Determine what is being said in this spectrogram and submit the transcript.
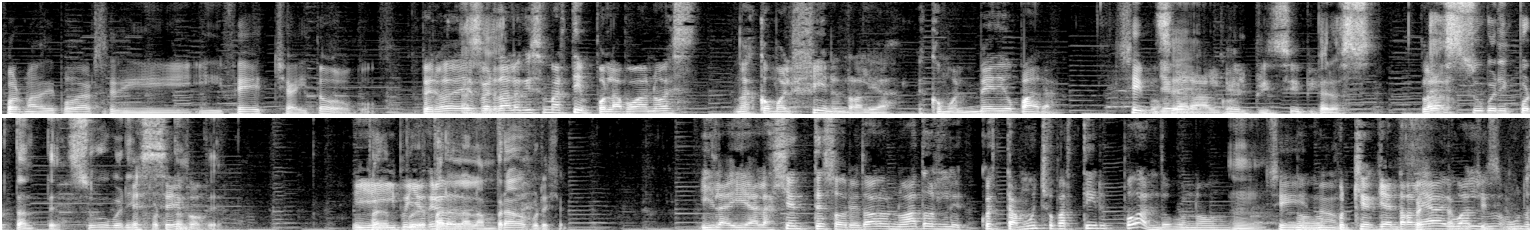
Forma de podarse y, y fecha y todo. po. Pero es Así verdad es. lo que dice Martín, pues la poda no es, no es como el fin en realidad. Es como el medio para Sí, po. Sí. llegar a Es algo. el principio. Pero es Claro. es súper importante, súper importante. Y, para, y pues yo para creo- el alambrado, por ejemplo. y, la- y a la gente, sobre todo a los novatos, les cuesta mucho partir podando. Pues no, Mm. Sí, no, no. porque que en realidad Cuesta igual muchísimo. uno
